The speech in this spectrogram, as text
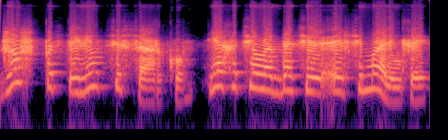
Джош подстрелил цесарку. Я хотела отдать ее Эльсе маленькой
